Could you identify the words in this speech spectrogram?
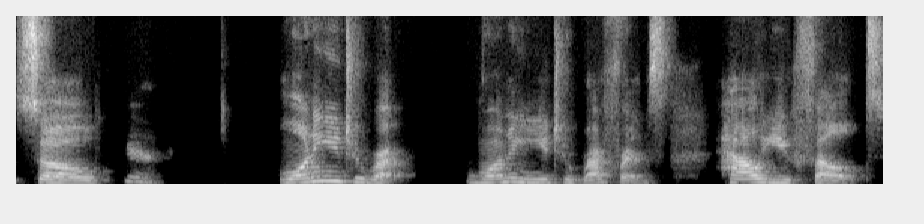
so yeah wanting you to re- wanting you to reference how you felt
